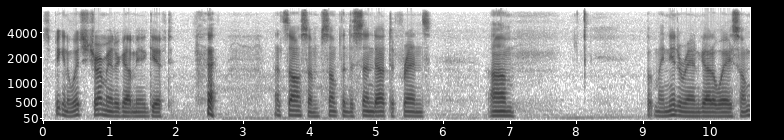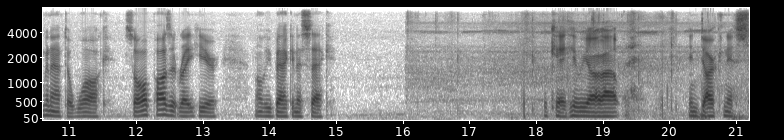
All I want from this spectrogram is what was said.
Speaking of which, Charmander got me a gift. That's awesome. Something to send out to friends. Um, but my Nidoran got away, so I'm going to have to walk. So I'll pause it right here. I'll be back in a sec. Okay, here we are out in darkness.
